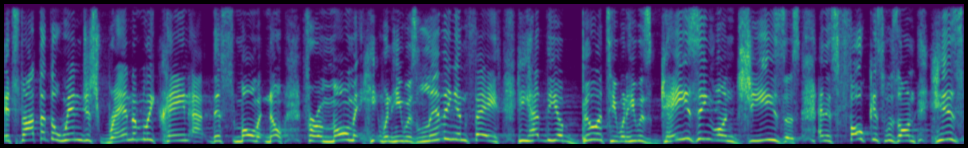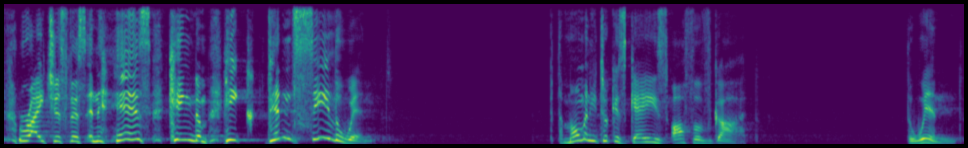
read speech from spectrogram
It's not that the wind just randomly came at this moment. No, for a moment, he, when he was living in faith, he had the ability, when he was gazing on Jesus and his focus was on his righteousness and his kingdom, he didn't see the wind. But the moment he took his gaze off of God, the wind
